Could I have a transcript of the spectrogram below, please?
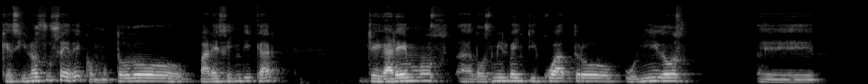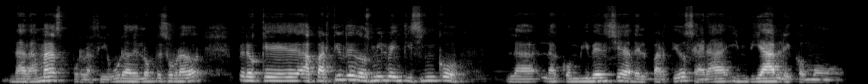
que si no sucede, como todo parece indicar, llegaremos a 2024 unidos, eh, nada más por la figura de López Obrador, pero que a partir de 2025 la, convivencia del partido se hará inviable como,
